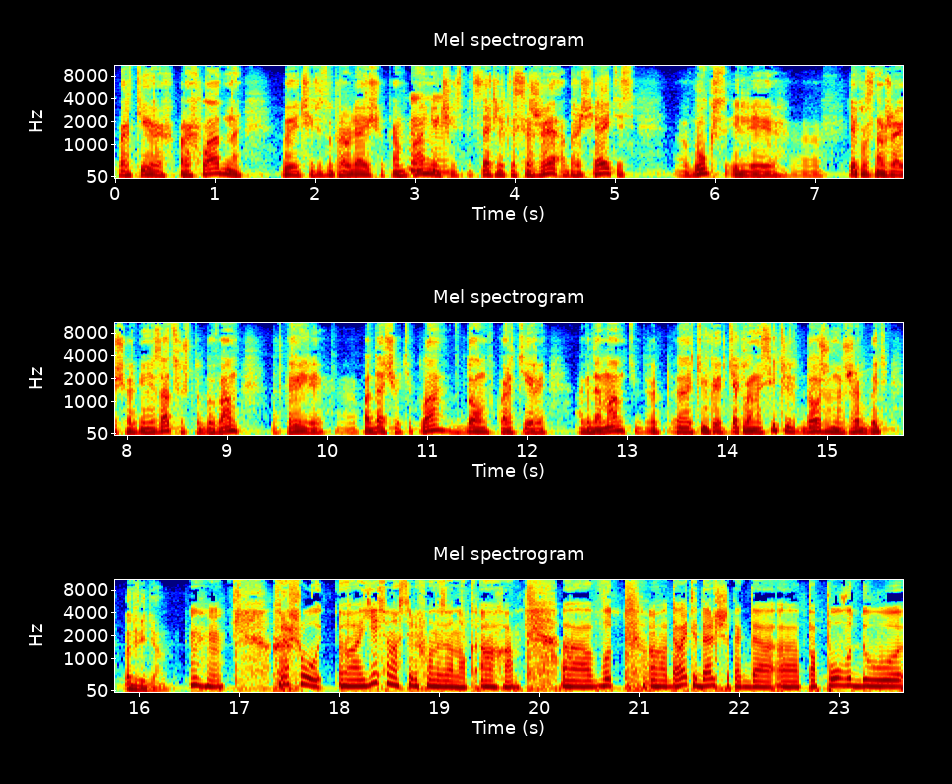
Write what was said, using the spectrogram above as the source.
квартирах прохладно, вы через управляющую компанию, угу. через председателя ТСЖ обращаетесь в УКС или э, в теплоснабжающую организацию, чтобы вам открыли э, подачу тепла в дом, в квартиры, а к домам э, теплоноситель должен уже быть подведен. Угу. Хорошо, а, есть у нас телефонный звонок? Ага. А, вот а, давайте дальше тогда по поводу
